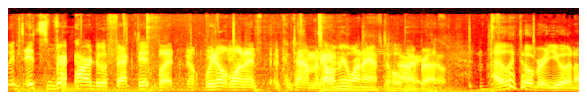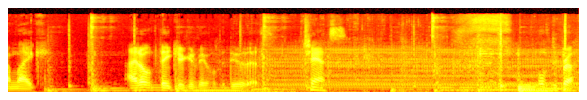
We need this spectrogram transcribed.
it, it's very hard to affect it, but we don't want to contaminate. Tell me when I have to hold All my right, breath. so- I looked over at you and I'm like, I don't think you're gonna be able to do this. Chance. Hold your breath.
